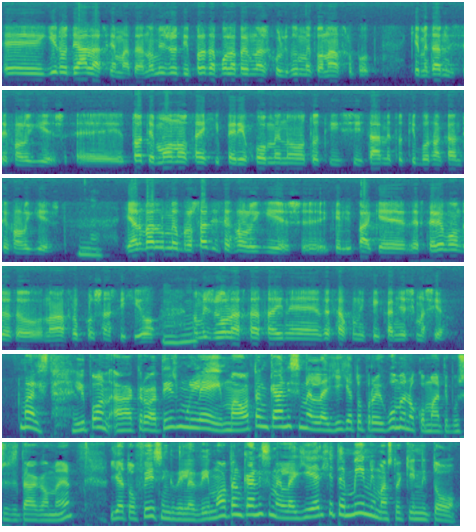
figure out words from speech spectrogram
ε, γίνονται άλλα θέματα. Νομίζω ότι πρώτα απ' όλα πρέπει να ασχοληθούμε με τον άνθρωπο και μετά με τις τεχνολογίες. Ε, τότε μόνο θα έχει περιεχόμενο το ότι συζητάμε το τι μπορούν να κάνουν τεχνολογίες. Ναι. Εάν βάλουμε μπροστά τις τεχνολογίες ε, και λοιπά και δευτερεύονται τον άνθρωπο σαν στοιχείο, νομίζω όλα αυτά θα είναι, δεν θα έχουν και καμιά σημασία. Μάλιστα. Λοιπόν, ακροατής μου λέει, μα όταν κάνεις συναλλαγή για το προηγούμενο κομμάτι που συζητάγαμε, για το phishing δηλαδή, μα όταν κάνεις συναλλαγή έρχεται μήνυμα στο κινητό.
